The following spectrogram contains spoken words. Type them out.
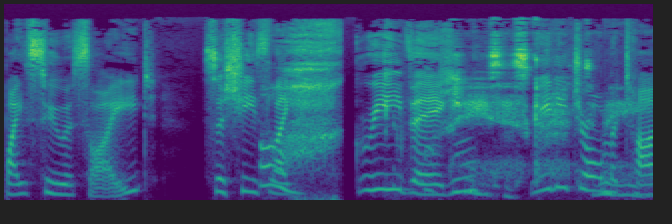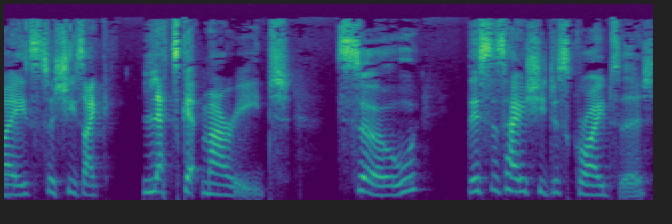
by suicide. So she's like grieving, Jesus really Christ, me. traumatized. So she's like, let's get married. So this is how she describes it.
